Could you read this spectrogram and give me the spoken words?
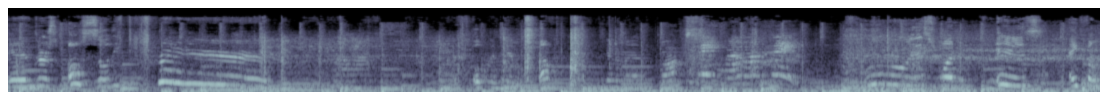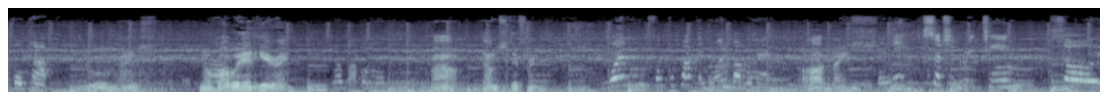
And there's also the Predator. Let's open him up. Have the box. Ooh, this one is a Funko Pop. Ooh, nice. No bobblehead here, right? No bobblehead. Wow, that one's different. One Funko Pop and one bobblehead. Oh, nice. They make such a great team. So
